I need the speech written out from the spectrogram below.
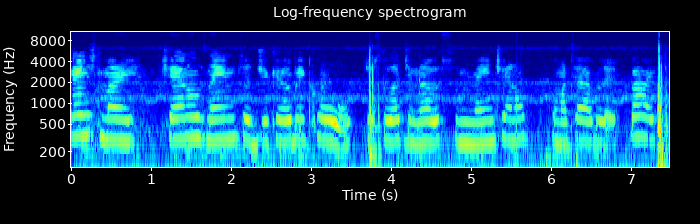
changed my channel's name to Jacoby Cool. Just to let you know, this is the main channel on my tablet. Bye.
